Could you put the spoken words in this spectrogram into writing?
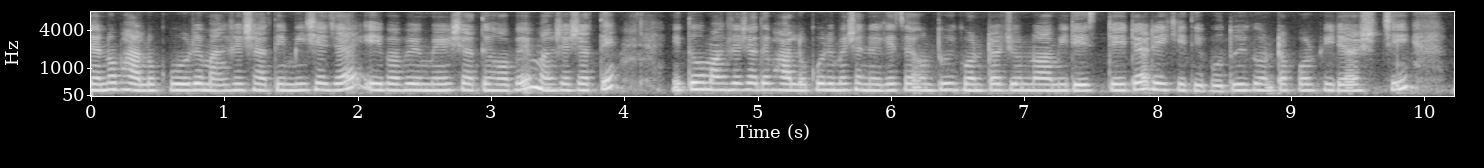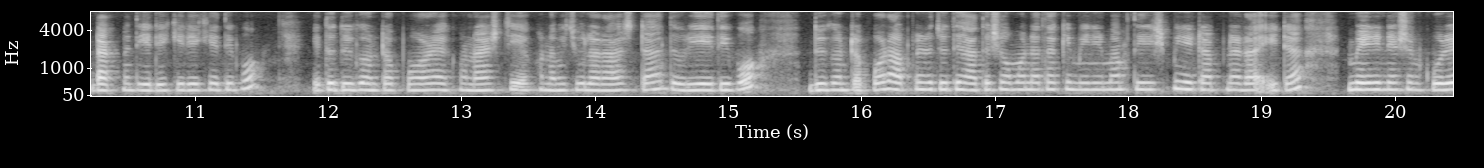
যেন ভালো করে মাংসের সাথে মিশে যায়। এইভাবে মেশাতে হবে মাংসের সাথে। তো মাংসের সাথে ভালো করে মেশানো হয়ে গেছে। এখন দুই ঘণ্টার জন্য আমি রেস্টে এটা রেখে দেবো। দুই ঘণ্টা পর ফিরে আসছি। ডাকনা দিয়ে রেখে রেখে দেবো। এই তো দুই ঘণ্টা পর এখন আসছি। এখন আমি চুলার আঁচটা ধরিয়ে দিব। দুই ঘণ্টা পর আপনারা যদি হাতে সময় না থাকে মিনিমাম তিরিশ মিনিট আপনারা এটা মেরিনেশন করে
